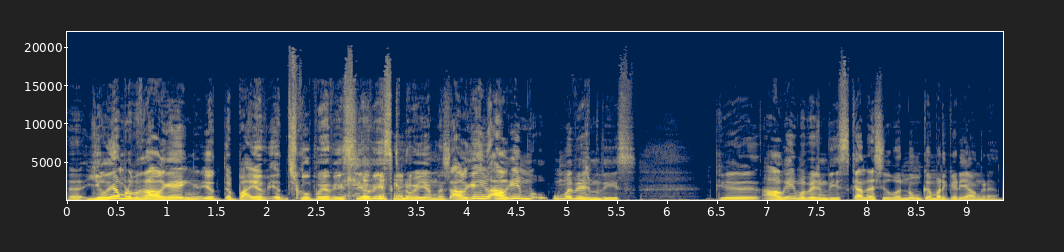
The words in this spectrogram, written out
Uh, e lembro-me de alguém, eu, epá, eu, eu- desculpa, eu disse, eu disse que não ia, mas alguém, alguém uma vez me disse que alguém uma vez me disse que André Silva nunca marcaria um grande.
